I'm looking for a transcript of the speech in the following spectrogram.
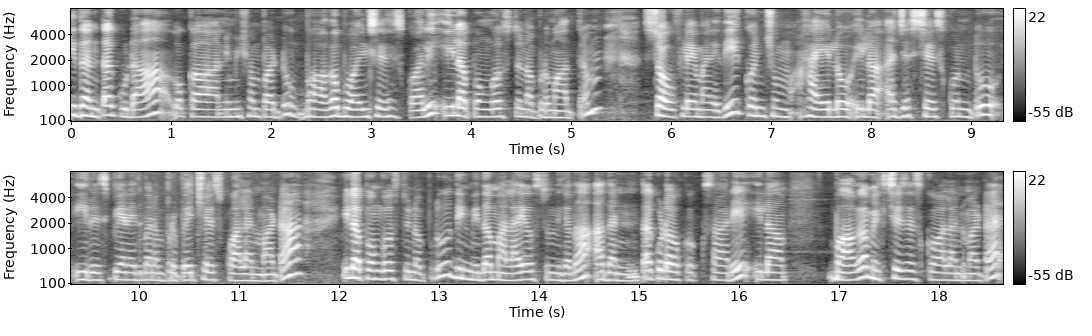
ఇదంతా కూడా ఒక నిమిషం పాటు బాగా బాయిల్ చేసేసుకోవాలి. ఇలా పొంగొస్తున్నప్పుడు మాత్రం స్టవ్ ఫ్లేమ్ అనేది కొంచెం హైలో ఇలా అడ్జస్ట్ చేసుకుంటూ ఈ రెసిపీ అనేది మనం ప్రిపేర్ చేసుకోవాలన్నమాట. ఇలా పొంగొస్తున్నప్పుడు దీని మీద మలాయి వస్తుంది కదా అదంతా కూడా ఒక్కొక్కసారి ఇలా బాగా మిక్స్ చేసేసుకోవాలన్నమాట.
